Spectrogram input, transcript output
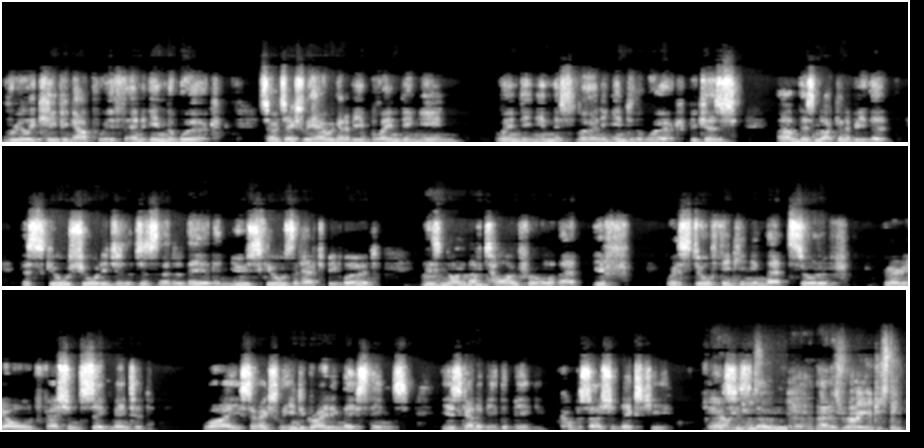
really keeping up with and in the work. So it's actually how we're going to be blending in, blending in this learning into the work because um, there's not going to be the the skill shortages that are there, the new skills that have to be learned. There's mm-hmm. not enough time for all of that if we're still thinking in that sort of very old fashioned segmented way. So actually integrating these things is going to be the big conversation next year. yeah, just, um, yeah, that is really interesting.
